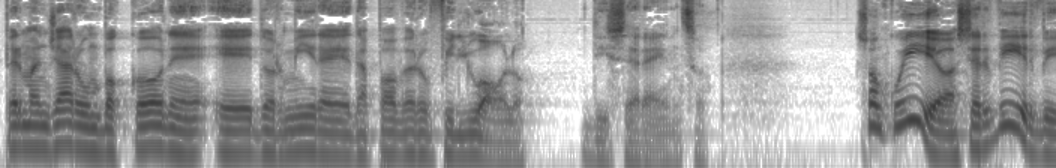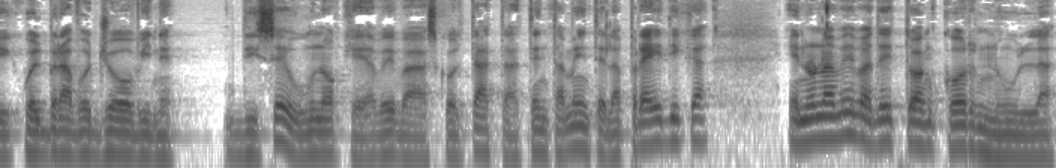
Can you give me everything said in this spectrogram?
per mangiare un boccone e dormire da povero figliuolo? disse Renzo. Son qui io a servirvi, quel bravo giovine, disse uno che aveva ascoltata attentamente la predica e non aveva detto ancor nulla.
